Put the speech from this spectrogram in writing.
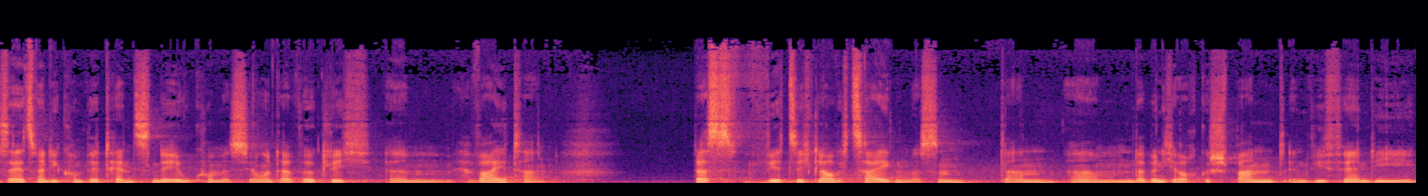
ich sage jetzt mal, die Kompetenzen der EU-Kommission da wirklich ähm, erweitern, das wird sich, glaube ich, zeigen müssen dann. Ähm, da bin ich auch gespannt, inwiefern die,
